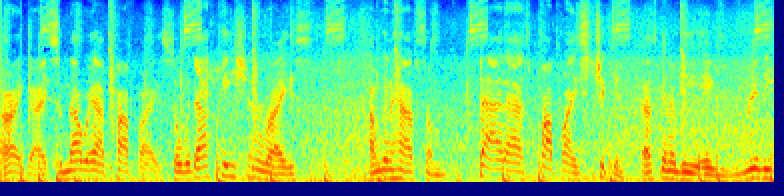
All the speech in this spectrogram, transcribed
Alright guys, so now we're at Popeyes. So with that Haitian rice, I'm gonna have some badass Popeyes chicken. That's gonna be a really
